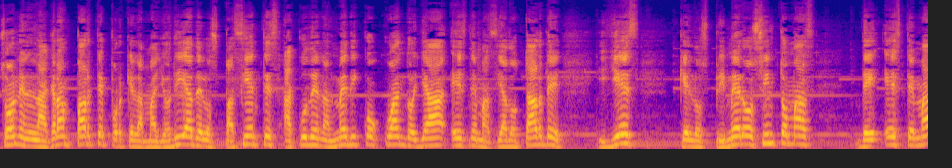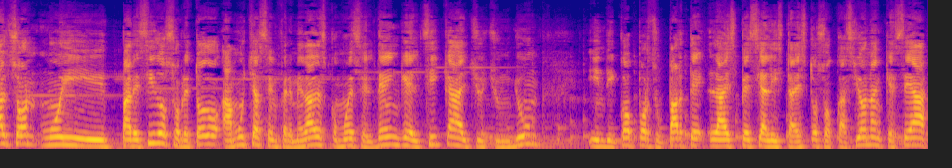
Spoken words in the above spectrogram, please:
son en la gran parte porque la mayoría de los pacientes acuden al médico cuando ya es demasiado tarde y es que los primeros síntomas de este mal son muy parecidos sobre todo a muchas enfermedades como es el dengue, el zika, el chuchunyum, indicó por su parte la especialista. Estos ocasionan que sea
